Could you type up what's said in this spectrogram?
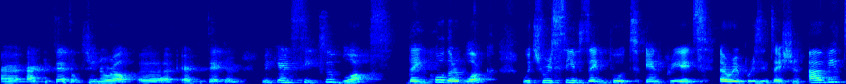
uh, architecture, general uh, architecture. We can see two blocks the encoder block, which receives the input and creates a representation of it,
